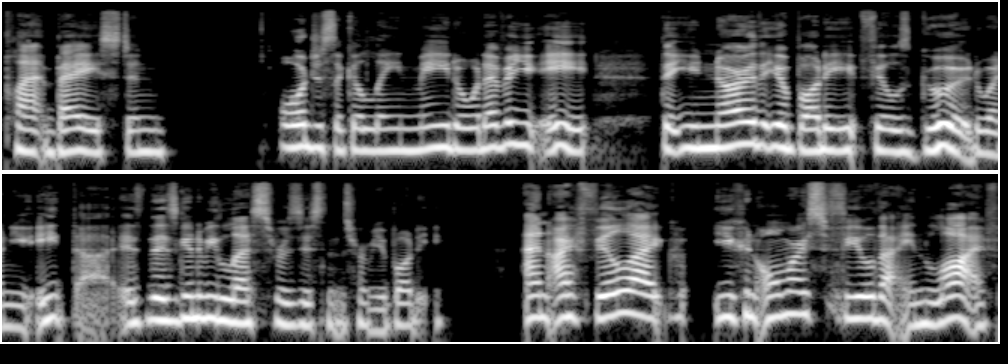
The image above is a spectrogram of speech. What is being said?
plant based and or just like a lean meat or whatever you eat that you know that your body feels good when you eat that there's going to be less resistance from your body and i feel like you can almost feel that in life.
